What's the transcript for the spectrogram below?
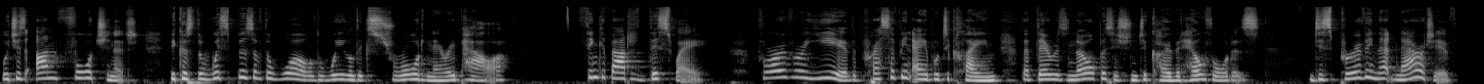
which is unfortunate because the whispers of the world wield extraordinary power. Think about it this way. For over a year, the press have been able to claim that there is no opposition to COVID health orders, Disproving that narrative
